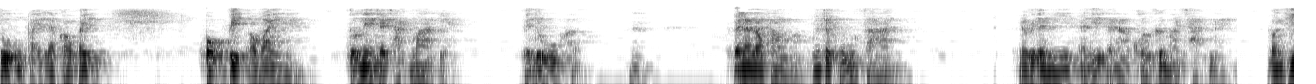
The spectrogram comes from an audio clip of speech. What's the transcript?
จูงไปแล้วก็ไปปกปิดเอาไว้เนี่ย ตรงนี้จะชัดมากเลย ไปดูครับเวลาเราฟังมันจะฟุ้งซ่านแล้วก็จะมีอดีตอนาคตขึ้นมาชัดเลย บางที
